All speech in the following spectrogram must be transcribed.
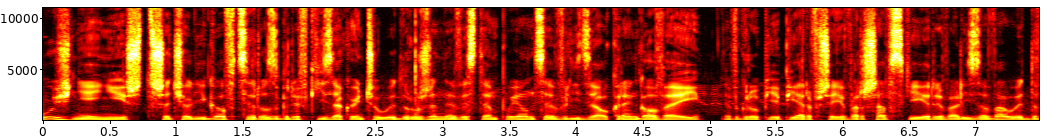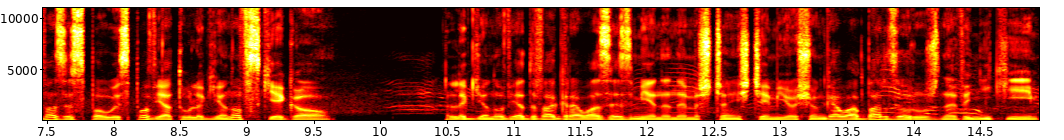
Później niż trzecioligowcy rozgrywki zakończyły drużyny występujące w lidze okręgowej. W grupie pierwszej warszawskiej rywalizowały dwa zespoły z powiatu legionowskiego. Legionowia 2 grała ze zmiennym szczęściem i osiągała bardzo różne wyniki.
